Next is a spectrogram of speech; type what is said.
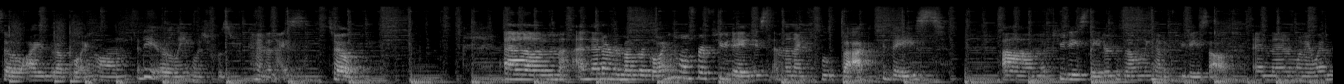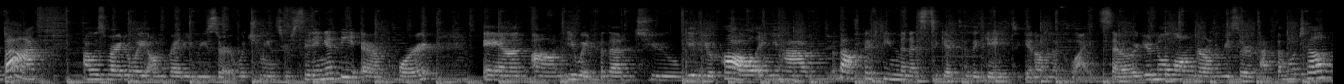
So I ended up going home a day early, which was kind of nice. So, um, and then I remember going home for a few days and then I flew back to base um, a few days later because I only had a few days off. And then when I went back, I was right away on ready reserve, which means you're sitting at the airport and um, you wait for them to give you a call and you have about 15 minutes to get to the gate to get on the flight. So you're no longer on reserve at the hotel,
